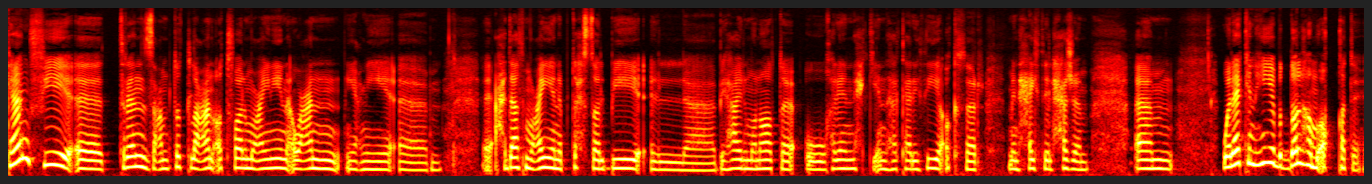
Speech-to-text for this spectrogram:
كان في ترندز عم تطلع عن أطفال معينين أو عن يعني أحداث معينة بتحصل بهاي المناطق وخلينا نحكي إنها كارثية أكثر من حيث الحجم. ولكن هي بتضلها مؤقتة.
